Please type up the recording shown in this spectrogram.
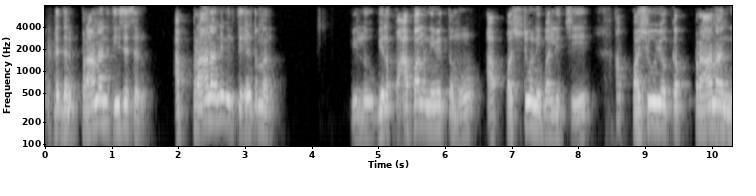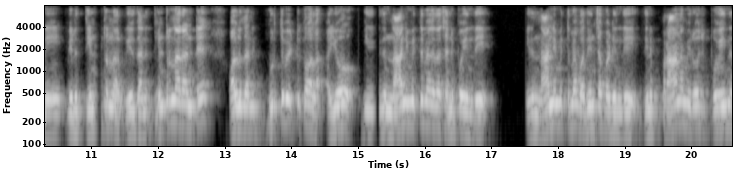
అంటే దాని ప్రాణాన్ని తీసేశారు. ఆ ప్రాణాన్ని వీళ్ళు తింటున్నారు. వీళ్ళు వీళ్ళ పాపాల నిమిత్తము ఆ పశువుని బలిచ్చి ఆ పశువు యొక్క ప్రాణాన్ని వీళ్ళు తింటున్నారు. వీళ్ళు దాన్ని తింటున్నారంటే వాళ్ళు దాన్ని గుర్తు పెట్టుకోవాలి అయ్యో ఇది నా నిమిత్తమే కదా చనిపోయింది. ఇది నా నిమిత్తమే వధించబడింది. దీని ప్రాణం ఈరోజు పోయింది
